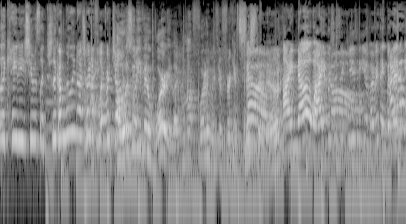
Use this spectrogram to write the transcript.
like Katie, she was like, she's like, I'm really not trying to flirt with Josh. I wasn't like, even worried. Like, I'm not flirting with your freaking sister, No. dude. I I know. I, I was just accusing you of everything, but I then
